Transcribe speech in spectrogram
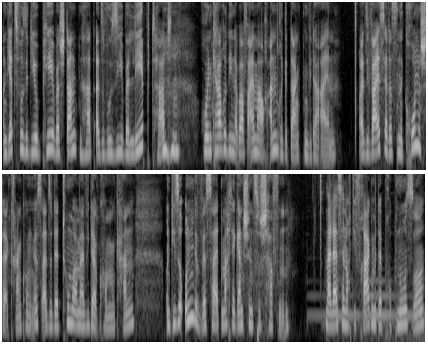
Und jetzt, wo sie die OP überstanden hat, also wo sie überlebt hat, mhm holen Caroline aber auf einmal auch andere Gedanken wieder ein. Weil sie weiß ja, dass es eine chronische Erkrankung ist, also der Tumor immer wiederkommen kann. Und diese Ungewissheit macht ihr ganz schön zu schaffen. Weil da ist ja noch die Frage mit der Prognose,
